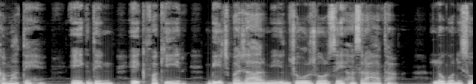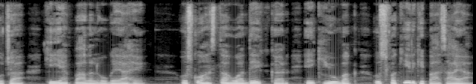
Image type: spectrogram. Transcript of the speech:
कमाते हैं। एक दिन एक फकीर बीच बाज़ार में ज़ोर ज़ोर से हंस रहा था। लोगों ने सोचा कि यह पागल हो गया है। उसको हंसता हुआ देखकर एक युवक उस फकीर के पास आया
